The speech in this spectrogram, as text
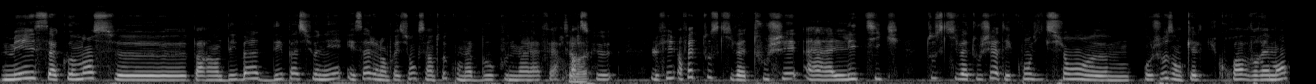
mais ça commence euh, par un débat dépassionné, et ça j'ai l'impression que c'est un truc qu'on a beaucoup de mal à faire, parce vrai. que le film, en fait tout ce qui va toucher à l'éthique, tout ce qui va toucher à tes convictions, euh, aux choses en lesquelles tu crois vraiment,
